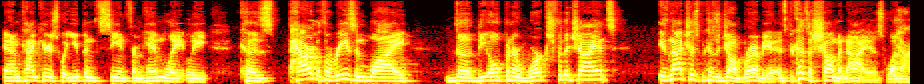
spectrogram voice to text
and I'm kind of curious what you've been seeing from him lately because part of the reason why the the opener works for the Giants is not just because of John Brebbia, it's because of Sean Manaea as well. Yeah.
